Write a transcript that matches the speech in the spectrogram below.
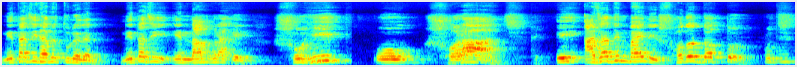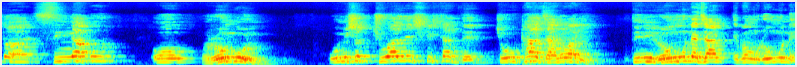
নেতাজির হাতে তুলে দেন। নেতাজি এর নাম রাখেন শহীদ ও স্বরাজ। এই আজাদিন বাহিনীর সদর দপ্তর প্রতিষ্ঠিত হয় সিঙ্গাপুর ও রঙ্গুন। উনিশশো চুয়াল্লিশ খ্রিস্টাব্দের চৌঠা জানুয়ারি তিনি রঙ্গুনে যান এবং রঙ্গুনে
